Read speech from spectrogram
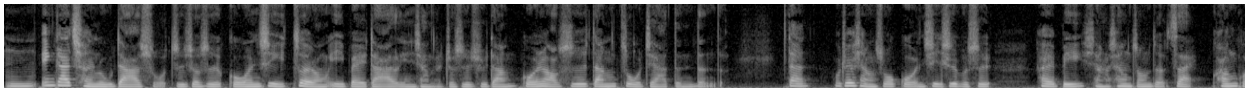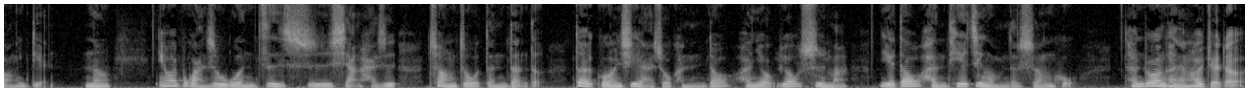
嗯，应该诚如大家所知，就是国文系最容易被大家联想的，就是去当国文老师、当作家等等的。但我就想说，国文系是不是可以比想象中的再宽广一点呢？因为不管是文字、思想还是创作等等的，对国文系来说，可能都很有优势嘛，也都很贴近我们的生活。很多人可能会觉得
